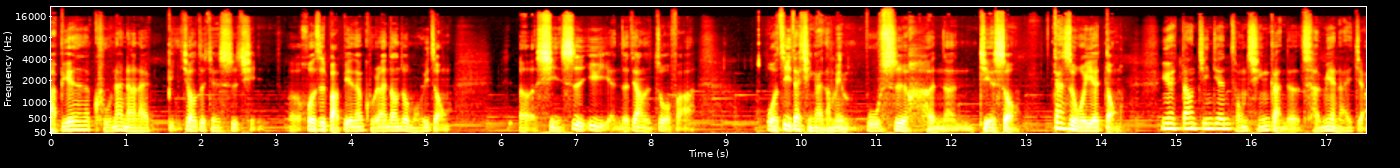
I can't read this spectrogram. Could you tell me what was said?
把别人的苦难拿来比较这件事情，呃，或者是把别人的苦难当做某一种呃醒世预言的这样的做法。我自己在情感上面不是很能接受，但是我也懂，因为当今天从情感的层面来讲，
